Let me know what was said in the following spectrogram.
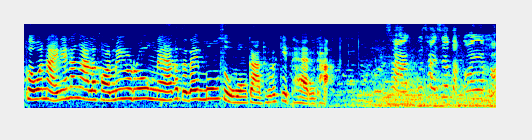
เพื่อวันไหนเนี่ยถ้างานละครไม่รุ่งนะคะก็จะได้มุ่งสู่วงการธุรกิจแทนค่ะ ชายผู้ชายเสื้อตัดอ้อยอะค่ะ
